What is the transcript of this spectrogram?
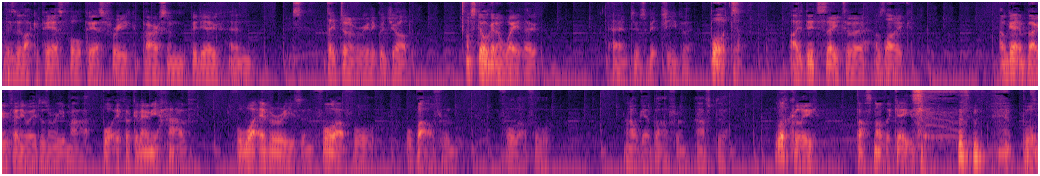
there's a, like a PS4, PS3 comparison video, and they've done a really good job. I'm still going to wait though, um, it's a bit cheaper. But I did say to her, I was like, I'm getting both anyway. It doesn't really matter. But if I can only have, for whatever reason, Fallout 4 or Battlefront, Fallout 4, and I'll get Battlefront after. Luckily, that's not the case. but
